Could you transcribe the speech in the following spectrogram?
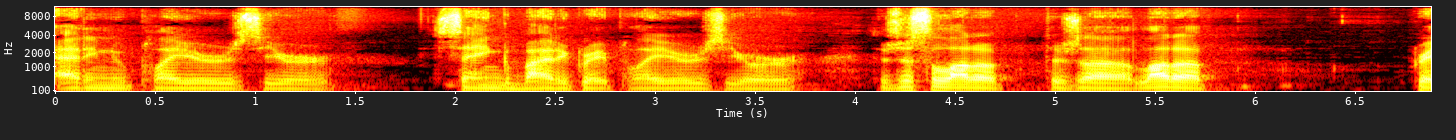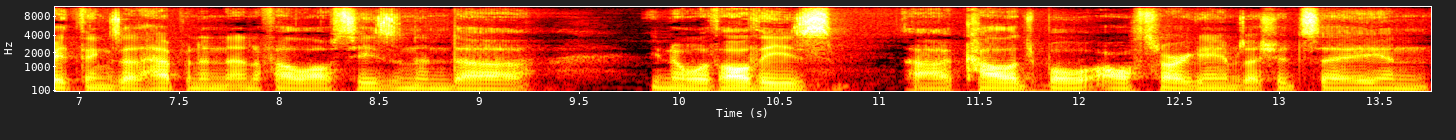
adding new players. You're saying goodbye to great players. You're there's just a lot of there's a lot of great things that happen in NFL off season, and uh, you know, with all these uh, college bowl all star games, I should say, and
